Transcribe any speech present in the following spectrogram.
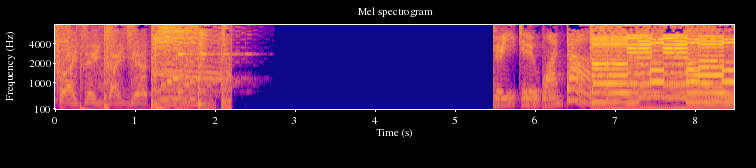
Friday night yet. Three, two, one, go!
